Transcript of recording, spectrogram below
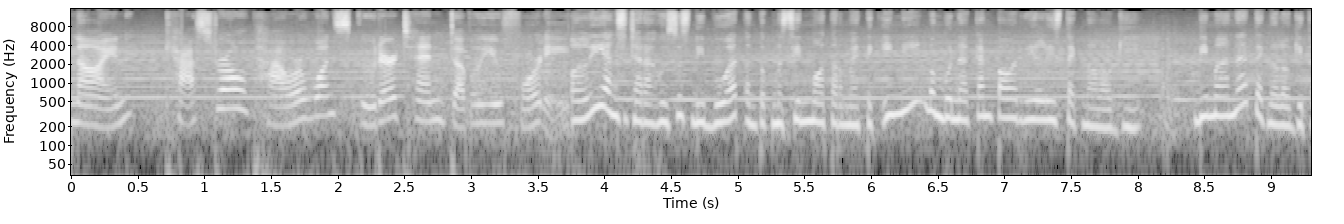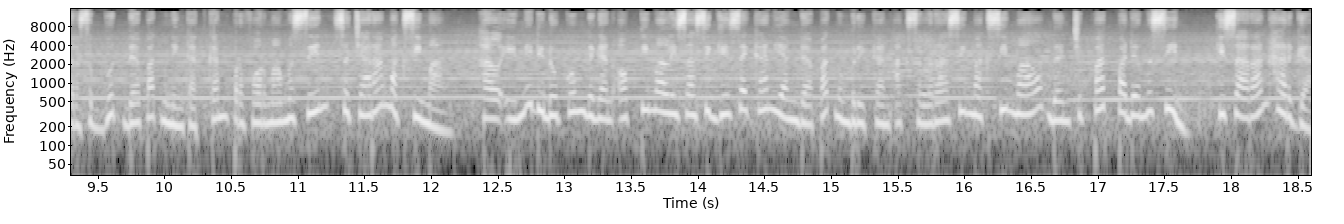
9. Castrol Power One Scooter 10W40. Oli yang secara khusus dibuat untuk mesin motor Matic ini menggunakan power release teknologi, di mana teknologi tersebut dapat meningkatkan performa mesin secara maksimal. Hal ini didukung dengan optimalisasi gesekan yang dapat memberikan akselerasi maksimal dan cepat pada mesin. Kisaran harga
